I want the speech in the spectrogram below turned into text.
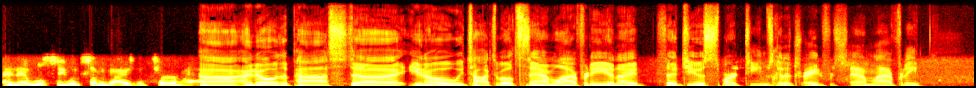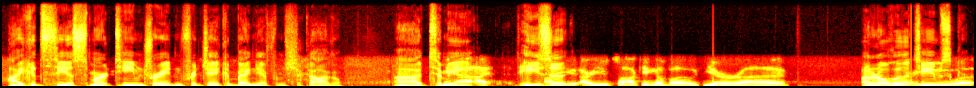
and then we'll see what some guys with term have. Uh, I know in the past, uh, you know, we talked about Sam Lafferty, and I said to you, a smart team's going to trade for Sam Lafferty. I could see a smart team trading for Jaycob Megna from Chicago. Uh, to me, yeah, I, he's are a. you are you talking about your? Uh, I don't know who the team's. you, uh,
